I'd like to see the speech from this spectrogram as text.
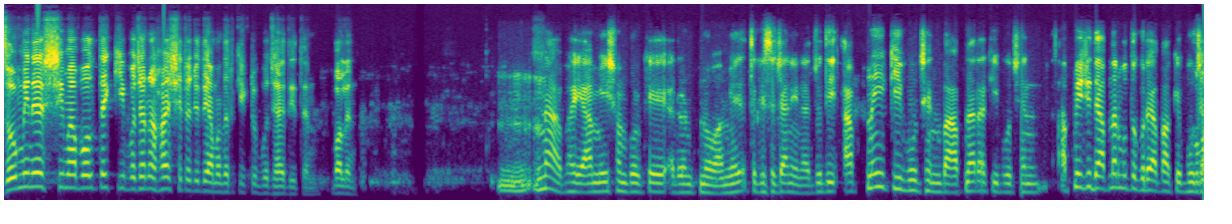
জমিনের সীমা বলতে কি বোঝানো হয়, সেটা যদি আমাদেরকে একটু বুঝাই দিতেন। বলেন। উম, না ভাই আমি এই সম্পর্কে আই ডোন্ট নো আমি তো কিছু জানি না। যদি আপনি কি বুঝেন বা আপনারা কি বুঝেন আপনি যদি আপনার মতো করে আমাকে বুঝান।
